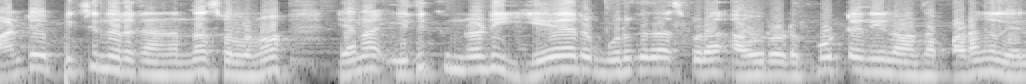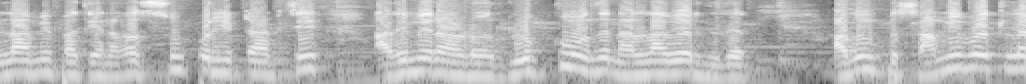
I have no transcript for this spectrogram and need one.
மண்டே பிச்சுன்னு இருக்காங்கன்னு தான் சொல்லணும். ஏன்னா இதுக்கு முன்னாடி ஏஆர் முருகதாஸ் கூட அவரோட கூட்டணியில் வந்த படங்கள் எல்லாமே பார்த்தீங்கன்னாக்கா சூப்பர் ஹிட் ஆச்சு அதேமாரி அவரோட லுக்கும் வந்து நல்லாவே இருந்தது. அதுவும் இப்போ சமீபத்தில்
